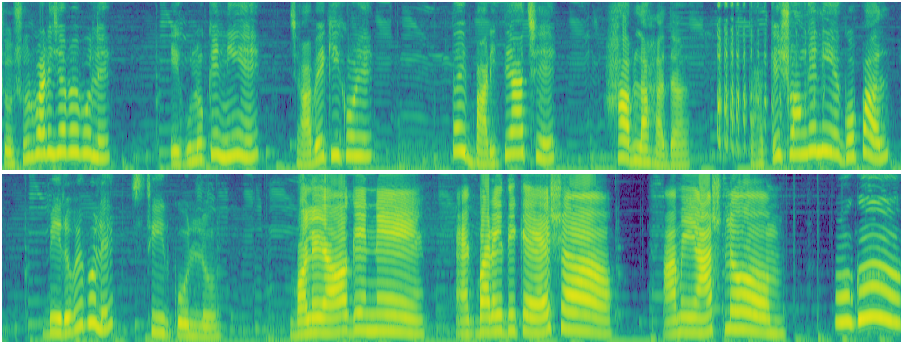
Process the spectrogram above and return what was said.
শ্বশুর বাড়ি যাবে বলে। এগুলোকে নিয়ে যাবে কি করে? তাই বাড়িতে আছে হাবলা হাদা তাকে সঙ্গে নিয়ে গোপাল বেরোবে বলে স্থির করল। বলে অগেনে একবার এদিকে এসো। আমি আসলুম। ওগো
